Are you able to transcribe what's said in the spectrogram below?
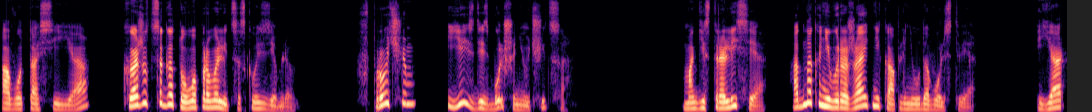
А вот та сия, кажется, готова провалиться сквозь землю. Впрочем, ей здесь больше не учиться. Магистр Алисия, однако, не выражает ни капли неудовольствия. Яр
